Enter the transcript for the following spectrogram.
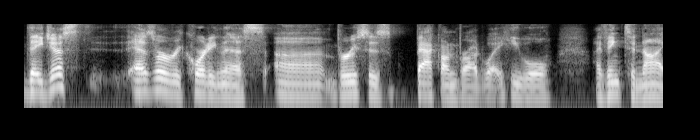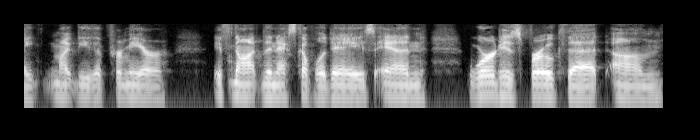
they just as we're recording this uh Bruce is back on Broadway he will I think tonight might be the premiere if not the next couple of days and word has broke that um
